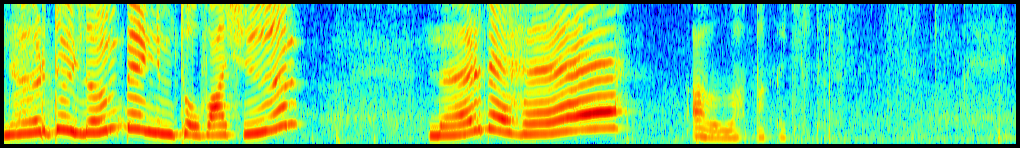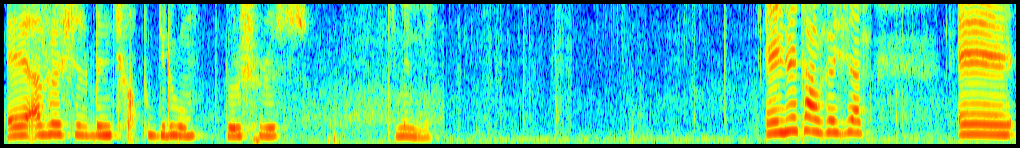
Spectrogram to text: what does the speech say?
Nerede lan benim Tofaş'ım? Nerede he? Allah bak girdim. Ee, arkadaşlar ben çıkıp giriyorum. Görüşürüz. Tamam mi? Evet arkadaşlar. Ee,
